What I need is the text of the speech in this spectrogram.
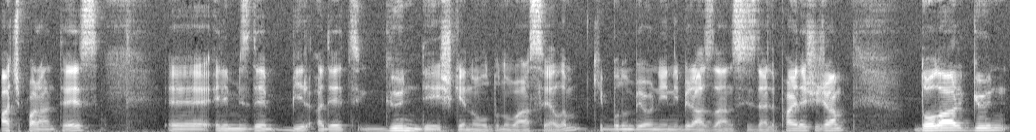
aç parantez, e, elimizde bir adet gün değişkeni olduğunu varsayalım ki bunun bir örneğini birazdan sizlerle paylaşacağım. Dolar gün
